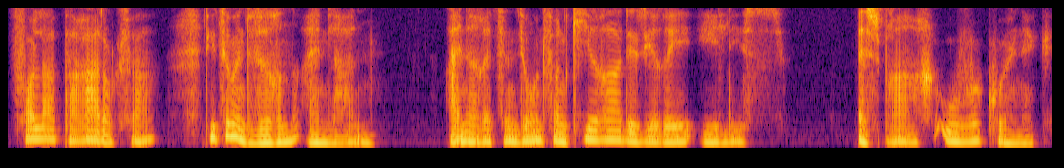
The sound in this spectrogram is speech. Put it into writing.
voller Paradoxa, die zum Entwirren einladen. Eine Rezension von Kira Desiree Elis. Es sprach Uwe Kulnig.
